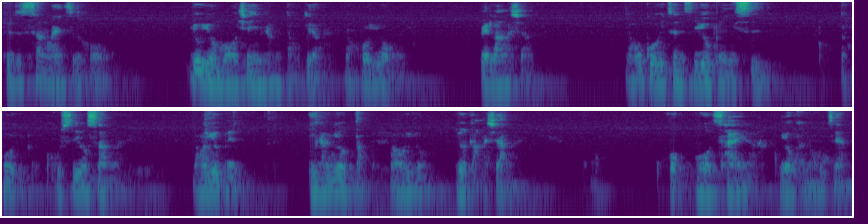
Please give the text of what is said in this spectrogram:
就是上来之后又有某些银行倒掉，然后又被拉下，然后过一阵子又没事，然后股市又上来。然后又被银行又倒，然后又又打下来，我我猜啦，有可能会这样。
